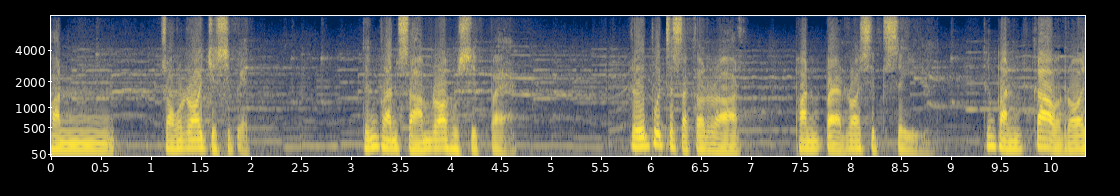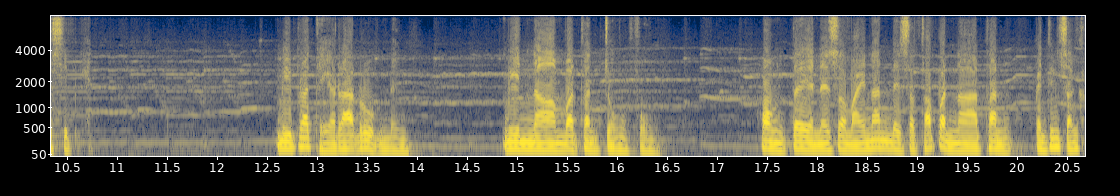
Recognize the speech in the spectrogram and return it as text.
พันสองถึงพันสามหรือพุทธศักราชพันแปดถึงพันเก้า มีพระเถระรูปหนึ่ง มีนามว่าท่านจงฟงฮ่องเต้ในสมัยนั้นได้สถาปนาท่านเป็นถึงสังฆ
